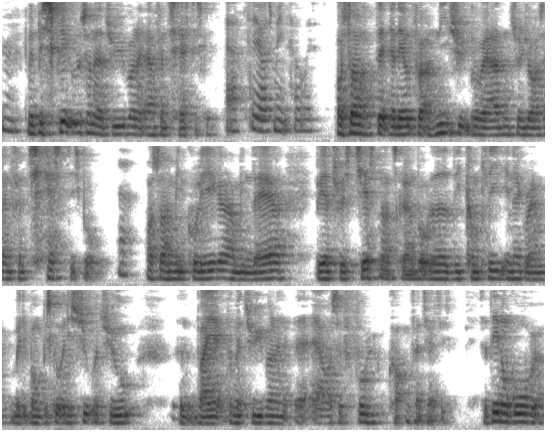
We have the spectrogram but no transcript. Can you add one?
Mm. Men beskrivelserne af typerne er fantastiske. Ja, det er også min favorit. Og så den, jeg nævnte før, Ni syn på verden, synes jeg også er en fantastisk bog. Ja. Og så har min kollega og min lærer, Beatrice Chestnut, skrevet en bog, der hedder The Complete Enneagram, hvor hun beskriver de 27 øh, varianter med typerne, er også fuldkommen fantastisk. Så det er nogle gode bøger.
